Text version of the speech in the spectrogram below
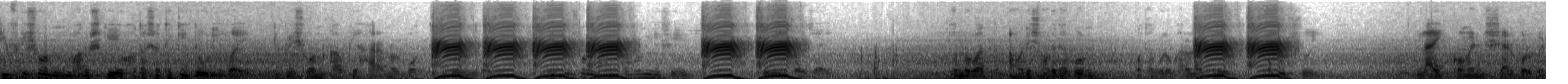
ডিপ্রেশন মানুষকে হতাশা থেকেই তৈরি হয়। ডিপ্রেশন কাউকে হারানোর পথ এসে হয়ে যায়। ধন্যবাদ আমাদের সঙ্গে থাকুন। কথাগুলো ভালো লাগলে অবশ্যই লাইক, কমেন্ট, শেয়ার করবেন।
